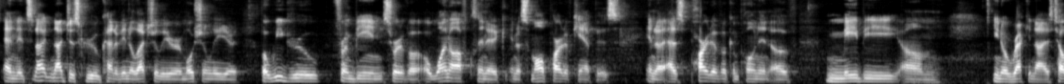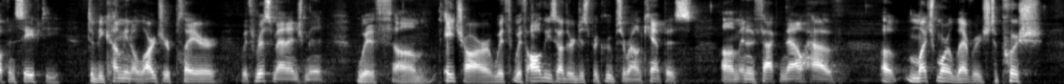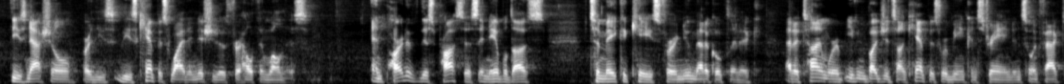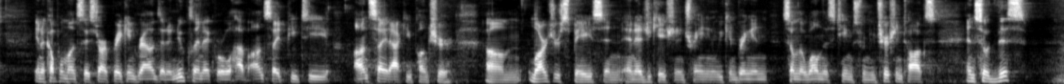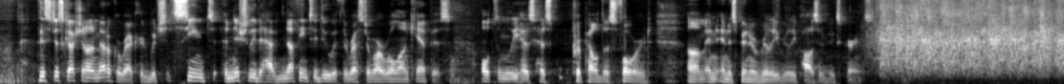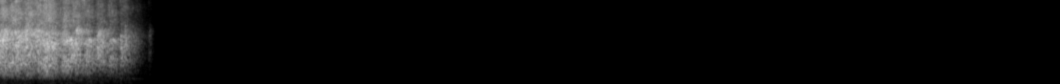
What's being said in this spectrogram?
and it's not, not just grew kind of intellectually or emotionally, or, but we grew from being sort of a, a one-off clinic in a small part of campus in a, as part of a component of maybe um, you know, recognized health and safety to becoming a larger player with risk management, with um, HR, with, with all these other disparate groups around campus, um, and in fact now have a much more leverage to push these national or these, these campus-wide initiatives for health and wellness. And part of this process enabled us to make a case for a new medical clinic at a time where even budgets on campus were being constrained. And so in fact, in a couple months, they start breaking ground at a new clinic where we'll have on-site PT, on-site acupuncture, um, larger space and, and education and training. We can bring in some of the wellness teams for nutrition talks. And so this this discussion on medical record, which seemed initially to have nothing to do with the rest of our role on campus, ultimately has, has propelled us forward. Um, and, and it's been a really, really positive experience.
